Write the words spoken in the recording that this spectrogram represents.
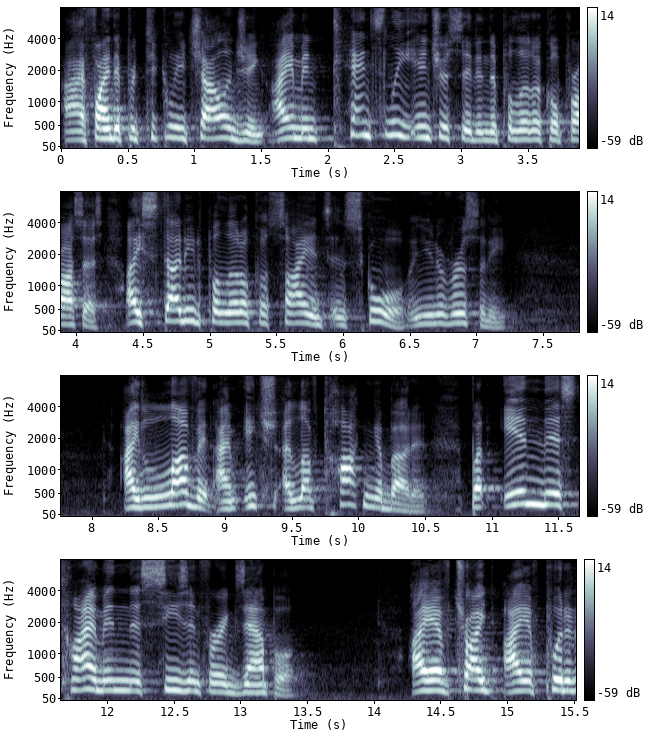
I find it particularly challenging. I am intensely interested in the political process. I studied political science in school, in university. I love it. I'm I love talking about it. But in this time, in this season, for example, I have tried, I have put it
